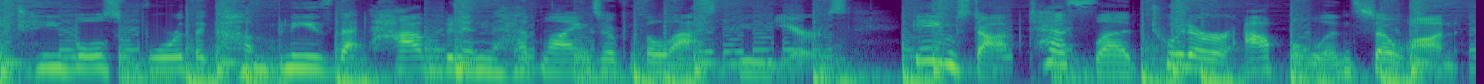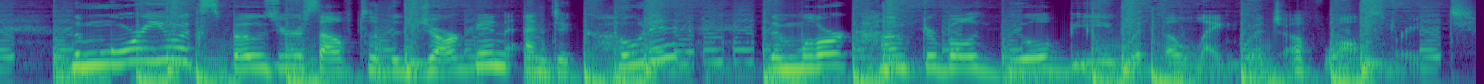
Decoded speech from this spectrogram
tables for the companies that have been in the headlines over the last few years. GameStop, Tesla, Twitter, Apple, and so on. The more you expose yourself to the jargon and decode it, the more comfortable you'll be with the language of Wall Street.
